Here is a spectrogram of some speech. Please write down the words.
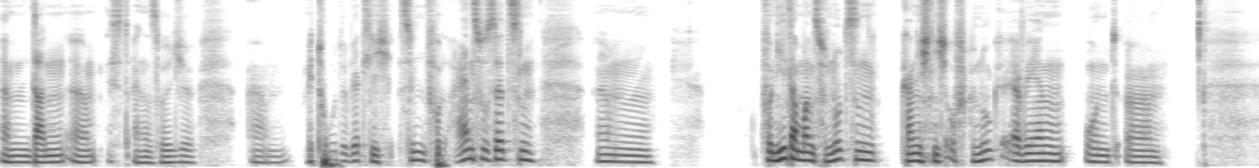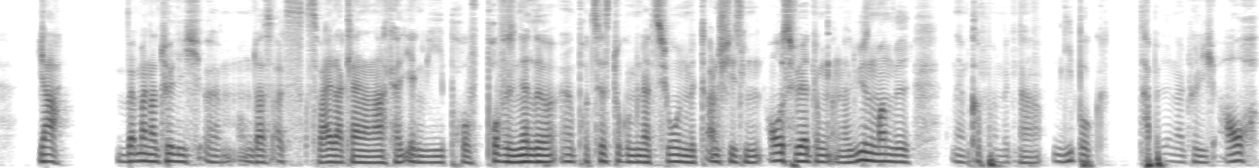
ähm, dann ähm, ist eine solche ähm, Methode wirklich sinnvoll einzusetzen. Ähm, von jedermann zu nutzen, kann ich nicht oft genug erwähnen. Und ähm, ja, wenn man natürlich, ähm, um das als zweiter kleiner Nachteil irgendwie professionelle äh, Prozessdokumentation mit anschließenden Auswertungen, Analysen machen will, dann kommt man mit einer Liebook Tabelle natürlich auch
